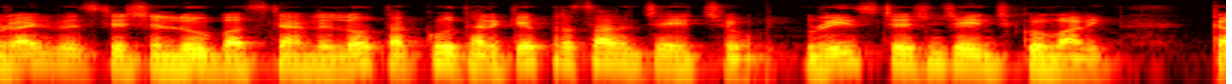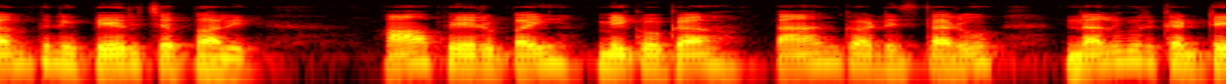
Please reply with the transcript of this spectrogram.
రైల్వే స్టేషన్లు బస్ స్టాండ్లలో తక్కువ ధరకే ప్రసారం చేయొచ్చు. రిజిస్ట్రేషన్ చేయించుకోవాలి. కంపెనీ పేరు చెప్పాలి. ఆ పేరుపై మీకు ఒక పాన్ కార్డ్ ఇస్తారు. నలుగురి కంటే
